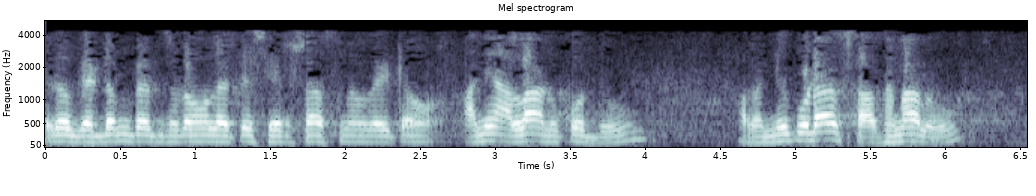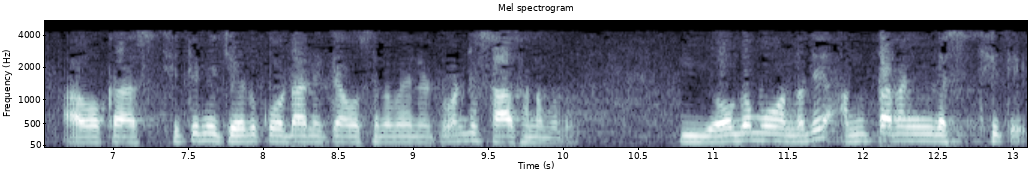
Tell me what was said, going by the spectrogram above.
ఏదో గడ్డం పెంచడం లేకపోతే శీర్షాసనం వేయటం అని అలా అనుకోద్దు. అవన్నీ కూడా సాధనాలు. ఒక స్థితిని చేరుకోవడానికి అవసరమైనటువంటి సాధనములు. ఈ యోగము అన్నది అంతరంగ స్థితి.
